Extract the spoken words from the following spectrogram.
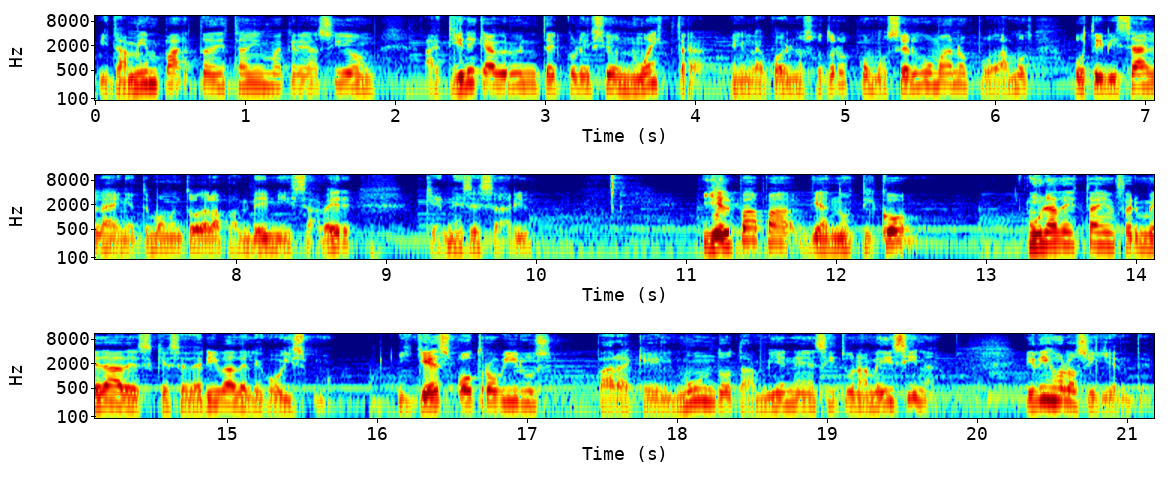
y también parte de esta misma creación, tiene que haber una interconexión nuestra en la cual nosotros como seres humanos podamos utilizarla en este momento de la pandemia y saber que es necesario. Y el Papa diagnosticó una de estas enfermedades que se deriva del egoísmo y que es otro virus para que el mundo también necesite una medicina Y dijo lo siguiente,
